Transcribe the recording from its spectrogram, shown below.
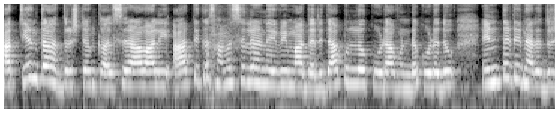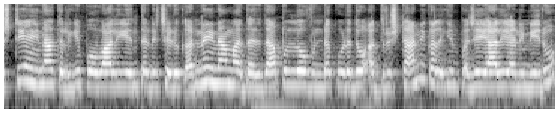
అత్యంత అదృష్టం కలిసి రావాలి. ఆర్థిక సమస్యలు అనేవి మా దరిదాపుల్లో కూడా ఉండకూడదు. ఎంతటి నరదృష్టి అయినా తొలగిపోవాలి. ఎంతటి చెడు కన్నైనా మా దరిదాపుల్లో ఉండకూడదు. అదృష్టాన్ని కలిగింపజేయాలి అని మీరు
